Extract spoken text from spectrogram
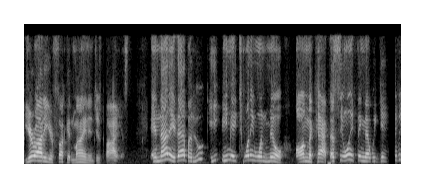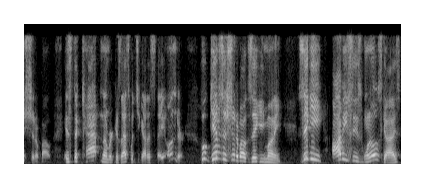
you're out of your fucking mind and just biased. And not only that, but who he, he made 21 mil on the cap. That's the only thing that we give a shit about is the cap number because that's what you got to stay under. Who gives a shit about Zygi money? Zygi obviously is one of those guys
